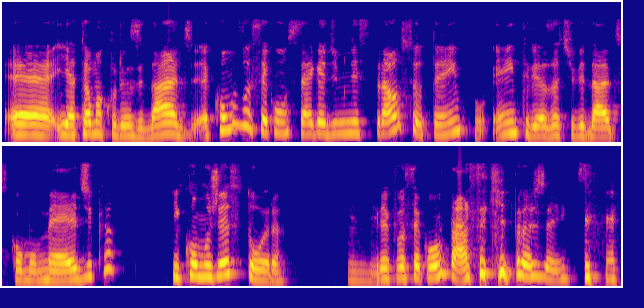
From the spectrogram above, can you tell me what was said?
é, e até uma curiosidade, é como você consegue administrar o seu tempo entre as atividades como médica e como gestora. Uhum. Queria que você contasse aqui para gente.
